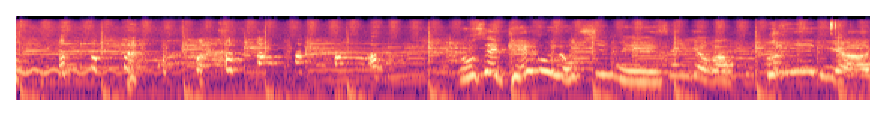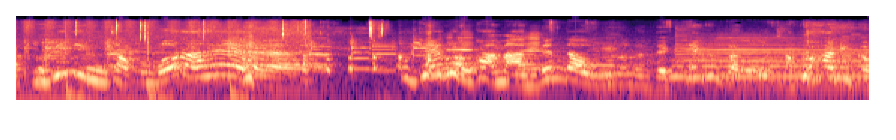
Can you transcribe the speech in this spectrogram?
요새 개그 욕심이 생겨갖고 큰일이야. 김PD님 자꾸 뭐라 해. 그 개그로 가면 안 된다고 그러는데 개그가 또 자꾸 하니까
